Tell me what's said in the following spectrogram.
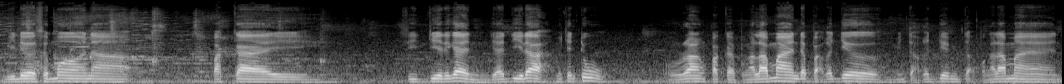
Bila semua nak pakai sidil kan jadilah macam tu. Orang pakai pengalaman dapat kerja minta kerja minta pengalaman.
